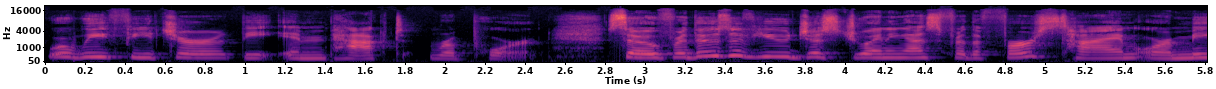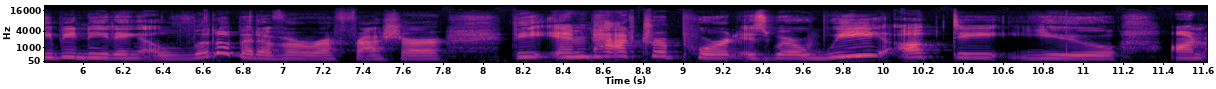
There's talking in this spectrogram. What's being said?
where we feature the Impact Report. So, for those of you just joining us for the first time or maybe needing a little bit of a refresher, the Impact Report is where we update you on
